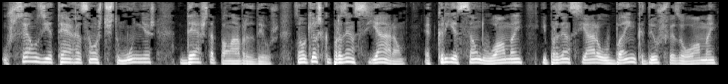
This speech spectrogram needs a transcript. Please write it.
Os céus e a terra são as testemunhas desta palavra de Deus. São aqueles que presenciaram a criação do homem e presenciaram o bem que Deus fez ao homem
